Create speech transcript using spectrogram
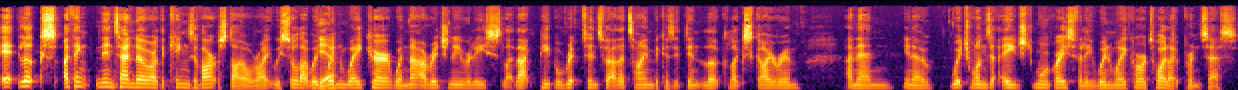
it looks. I think Nintendo are the kings of art style, right? We saw that with Yeah. Wind Waker when that originally released. Like that, people ripped into it at the time because it didn't look like Skyrim. And then you know which ones aged more gracefully, Wind Waker or Twilight Princess.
